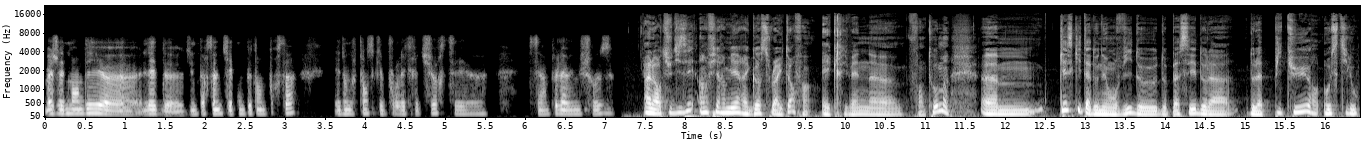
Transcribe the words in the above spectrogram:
bah, je vais demander euh, l'aide d'une personne qui est compétente pour ça. Et donc, je pense que pour l'écriture, c'est euh, un peu la même chose. Alors, tu disais infirmière et ghostwriter, enfin écrivaine fantôme. Qu'est-ce qui t'a donné envie de, passer de la piqûre au stylo?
